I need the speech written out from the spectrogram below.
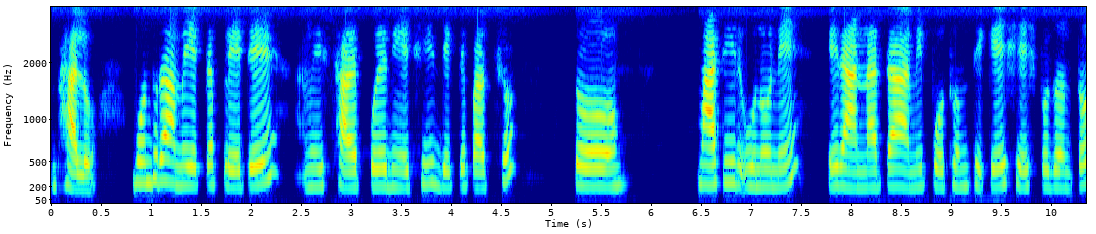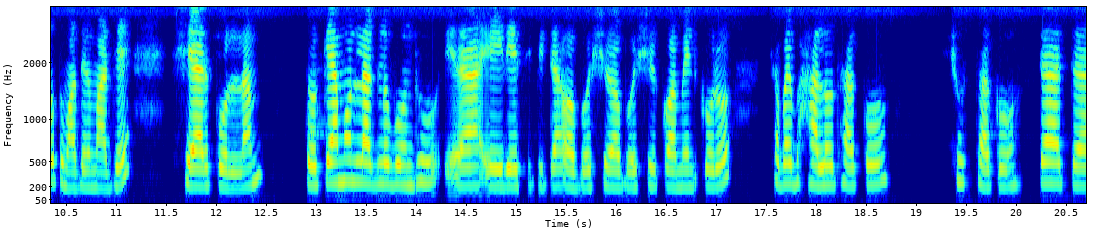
ভালো। বন্ধুরা, আমি একটা প্লেটে আমি সার্ভ করে নিয়েছি, দেখতে পাচ্ছ? তো মাটির উনুনে এই রান্নাটা আমি প্রথম থেকে শেষ পর্যন্ত তোমাদের মাঝে শেয়ার করলাম। তো কেমন লাগল বন্ধু? এরা এই রেসিপিটা অবশ্যই অবশ্যই কমেন্ট করো। সবাই ভালো থাকো, সুস্থ থাকো। টাটা!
